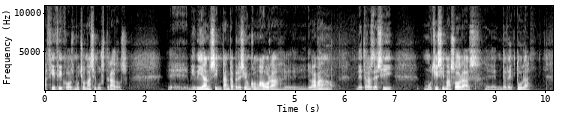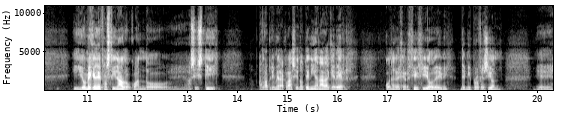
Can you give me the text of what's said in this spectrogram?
pacíficos, mucho más ilustrados. vivían sin tanta presión como ahora, llevaban detrás de sí muchísimas horas eh, de lectura. Y yo me quedé fascinado cuando eh, asistí a la primera clase. No tenía nada que ver con el ejercicio de mi, profesión. Eh,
